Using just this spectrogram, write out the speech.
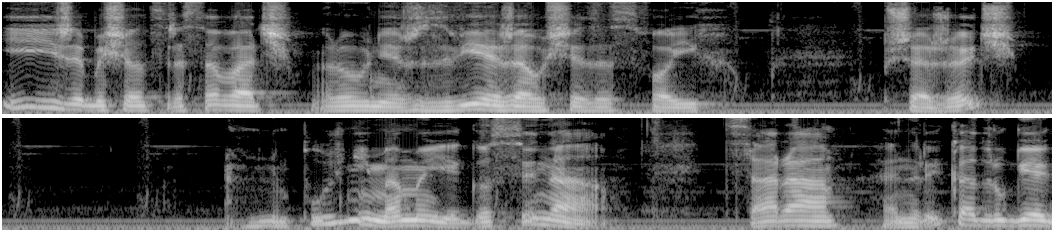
I żeby się odstresować, również zwierzał się ze swoich przeżyć. Później mamy jego syna, cara Henryka II,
